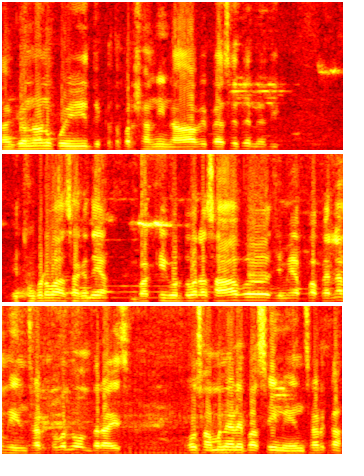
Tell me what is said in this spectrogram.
ਤਾਂ ਕਿ ਉਹਨਾਂ ਨੂੰ ਕੋਈ ਦਿੱਕਤ ਪਰੇਸ਼ਾਨੀ ਨਾ ਆਵੇ ਪੈਸੇ ਧੇਲੇ ਦੀ, ਇੱਥੋਂ ਕਢਵਾ ਸਕਦੇ ਆ। ਬਾਕੀ ਗੁਰਦੁਆਰਾ ਸਾਹਿਬ, ਜਿਵੇਂ ਆਪਾਂ ਪਹਿਲਾਂ ਮੇਨ ਸੜਕ ਵੱਲੋਂ ਅੰਦਰ ਆਏ ਸੀ, ਉਹ ਸਾਹਮਣੇ ਵਾਲੇ ਪਾਸੇ ਹੀ ਮੇਨ ਸੜਕ ਆ।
